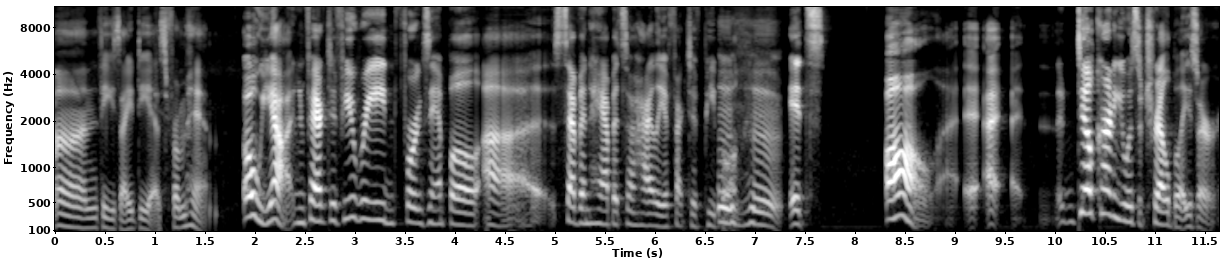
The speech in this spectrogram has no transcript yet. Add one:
on these ideas from him Oh yeah. In fact, if you read, for example, uh, Seven Habits of Highly Effective People, mm-hmm. it's all. I, I, Dale Carnegie was a trailblazer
